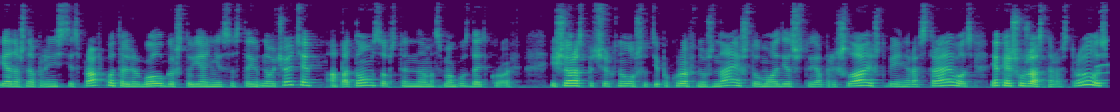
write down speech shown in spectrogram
я должна принести справку от аллерголога, что я не состою на учете, а потом, собственно, смогу сдать кровь. Еще раз подчеркнула, что типа кровь нужна, и что молодец, что я пришла, и чтобы я не расстраивалась. Я, конечно, ужасно расстроилась.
